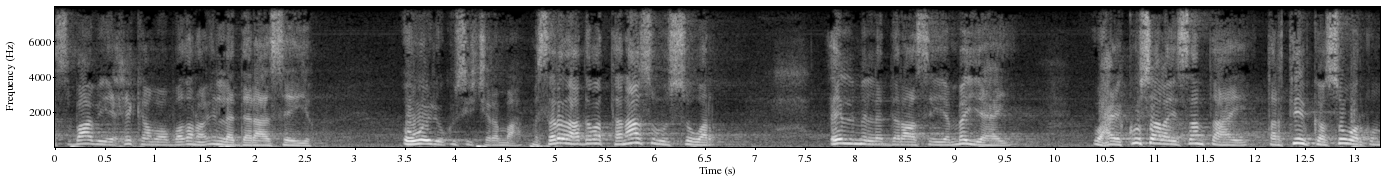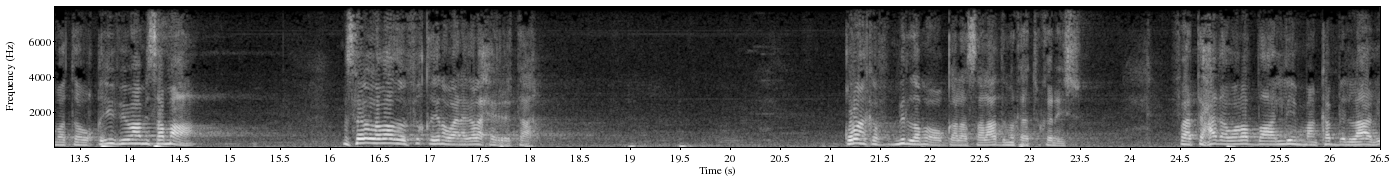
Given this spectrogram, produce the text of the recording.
asbaab iyo xikam oo badanoo in la daraaseeyo oo weynoo ku sii jira maaha. Masalada haddaba tanaasubu suwar cilmi la daraaseeyo ma yahay. Waxay ku salaysan tahay tartiibka suwarku ma tawqiifi maa mise ma aha. Masale labaadoo fiqigana waa inagala xiriirtaa. Qur'aanka mid lama ogola salaadda markaad tukanayso faatixada wala daaliin baan ka bilaabi.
